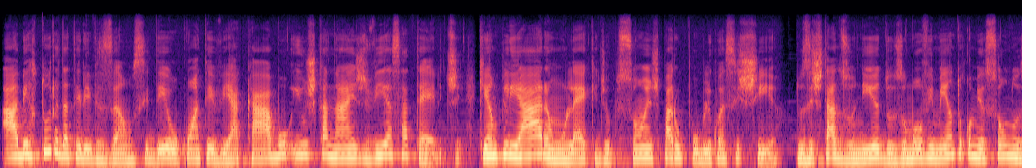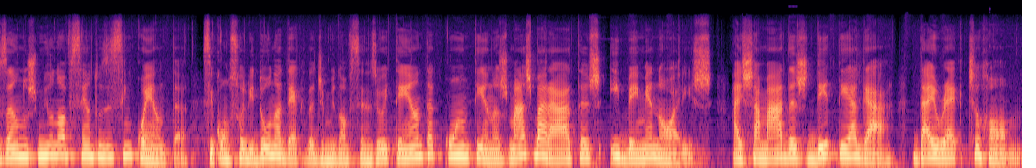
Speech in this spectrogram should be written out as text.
A abertura da televisão se deu com a TV a cabo e os canais via satélite, que ampliaram o leque de opções para o público assistir. Nos Estados Unidos, o movimento começou nos anos 1950, se consolidou na década de 1980 com antenas mais baratas e bem menores as chamadas DTH, Direct to Home.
